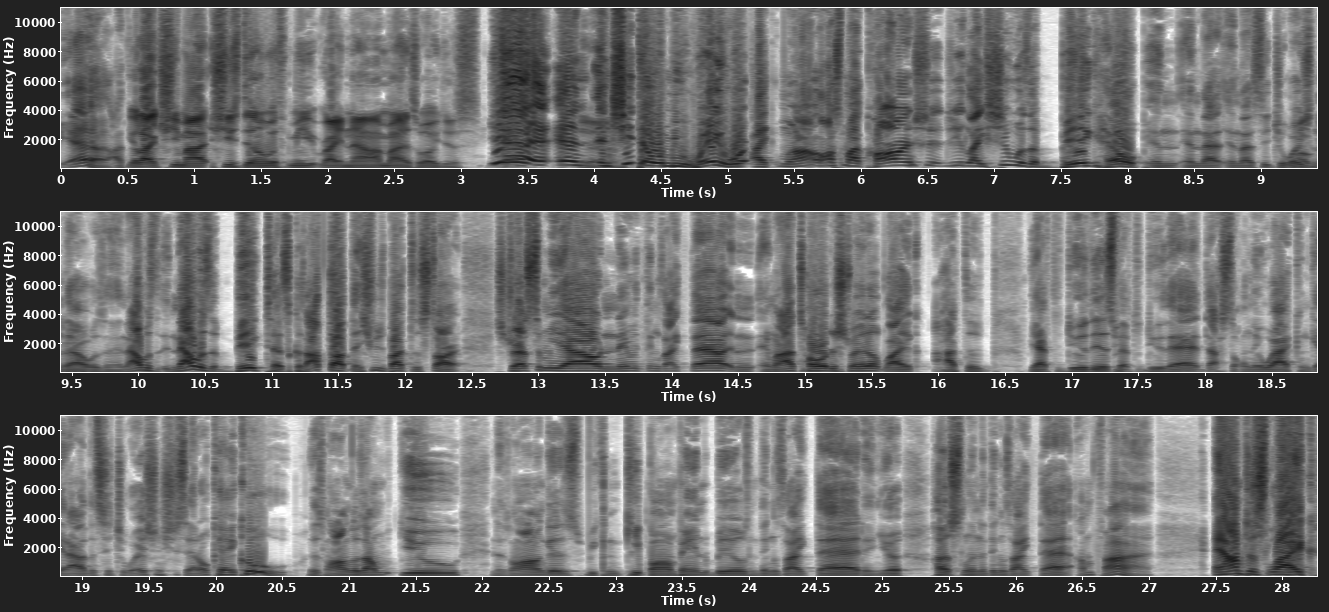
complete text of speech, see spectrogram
yeah, I, You're like she might she's dealing with me right now. I might as well just yeah, and, Yeah. and she dealt with me way worse. Like when I lost my car and shit, like she was a big help in, in that in that situation that I was in. That was and that was a big test because I thought that she was about to start stressing me out and everything like that. And, and when I told her straight up, like I have to, we have to do this, we have to do that. That's the only way I can get out of the situation. She said, okay, cool. As long as I'm with you, and as long as we can keep on paying the bills and things like that, and you're hustling and things like that, I'm fine. And I'm just like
